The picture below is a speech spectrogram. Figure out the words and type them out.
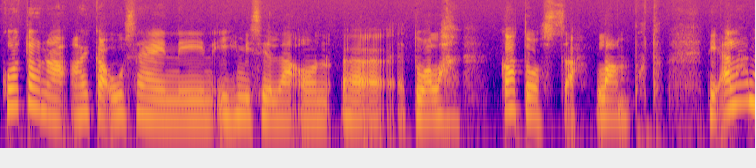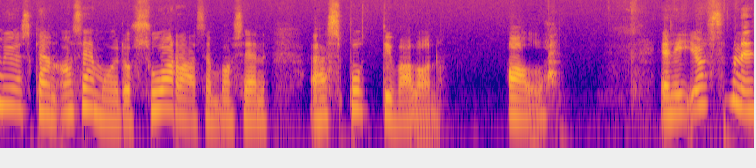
kotona aika usein niin ihmisillä on tuolla katossa lamput. Niin älä myöskään asemoidu suoraan semmoisen spottivalon alle. Eli jos semmoinen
